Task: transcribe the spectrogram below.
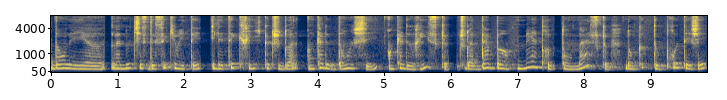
dans les, euh, la notice de sécurité, il est écrit que tu dois, en cas de danger, en cas de risque, tu dois d'abord mettre ton masque, donc te protéger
